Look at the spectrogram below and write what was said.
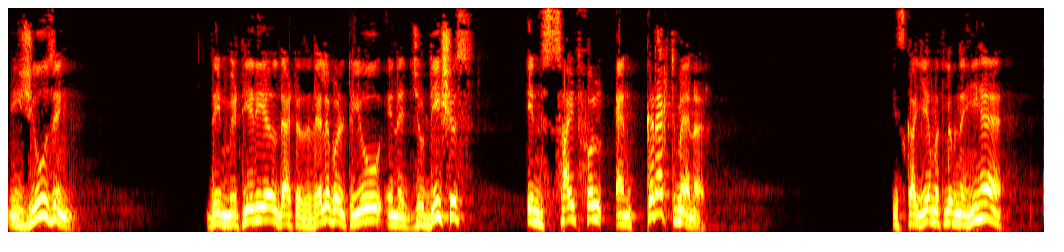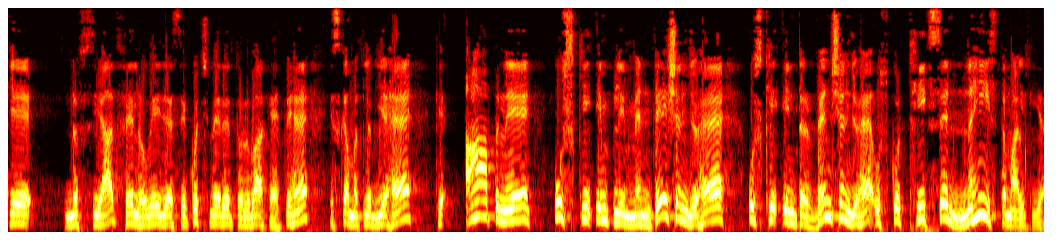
using the material that is available to you in a judicious, insightful and correct and correct manner اس کا یہ مطلب نہیں ہے کہ نفسیات فیل ہو گئی جیسے کچھ میرے طلباء کہتے ہیں اس کا مطلب یہ ہے کہ آپ نے اس کی امپلیمنٹیشن جو ہے اس کی انٹروینشن جو ہے اس کو ٹھیک سے نہیں استعمال کیا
